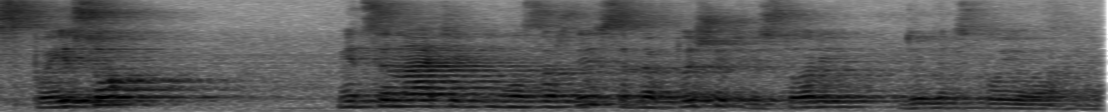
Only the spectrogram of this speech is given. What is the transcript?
список меценатів і назавжди себе впишуть в історію Дубинського Євангелія.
